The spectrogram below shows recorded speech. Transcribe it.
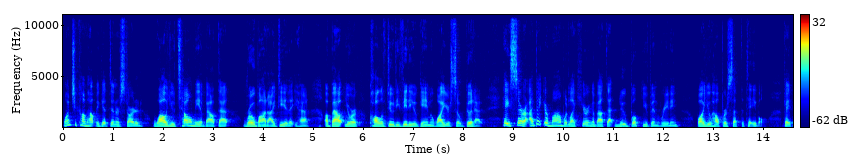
why don't you come help me get dinner started while you tell me about that robot idea that you had, about your Call of Duty video game and why you're so good at it? Hey, Sarah, I bet your mom would like hearing about that new book you've been reading while you help her set the table. Okay,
